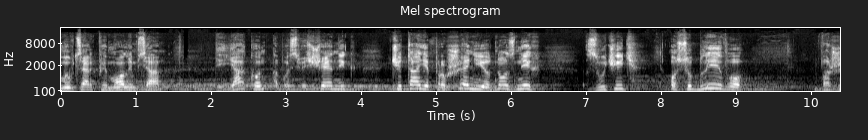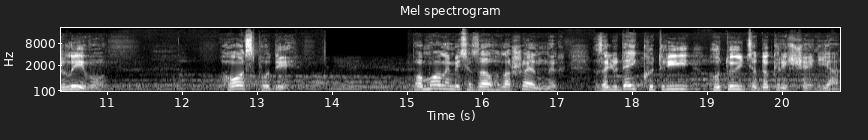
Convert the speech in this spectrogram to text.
Ми в церкві молимося, діякон або священик читає прошення, і одно з них звучить особливо важливо. Господи, помолимося за оглашених, за людей, котрі готуються до крещення.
